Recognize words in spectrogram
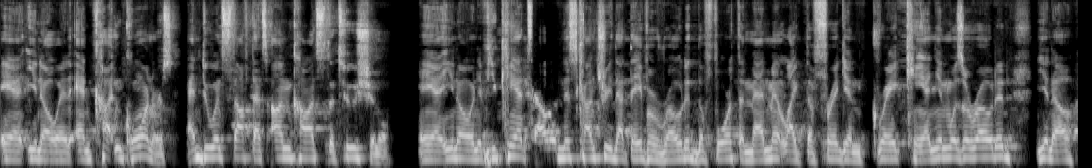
and you know, and, and cutting corners and doing stuff that's unconstitutional. And, you know, and if you can't tell in this country that they've eroded the Fourth Amendment like the friggin' Great Canyon was eroded, you know,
